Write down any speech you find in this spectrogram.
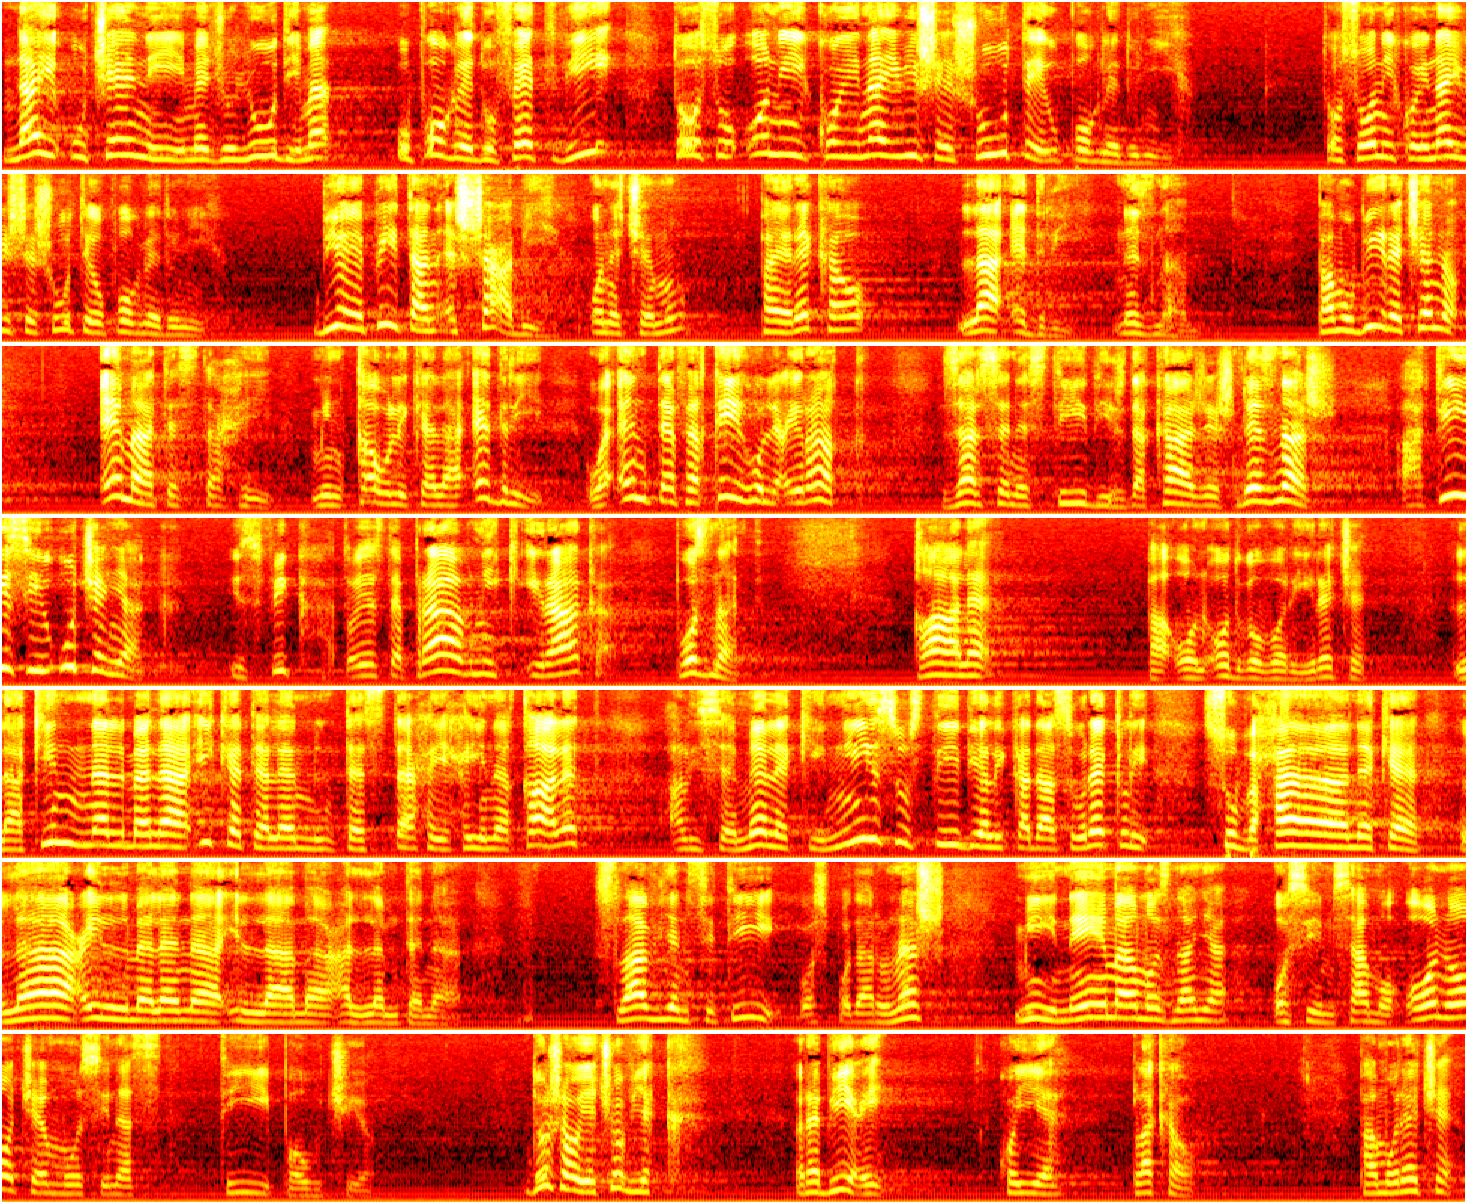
najučeniji među ljudima u pogledu fetvi to su oni koji najviše šute u pogledu njih. To su oni koji najviše šute u pogledu njih. Bio je pitan Ešabi o nečemu, pa je rekao la edri, ne znam. Pa mu bi rečeno ema te stahi min qavlike la edri wa ente faqihu l'Iraq zar se ne stidiš da kažeš ne znaš a ti si učenjak iz fikha, to jeste pravnik Iraka, poznat. Kale, pa on odgovori i reče, lakin al malaikete lem testahi hina kalet, ali se meleki nisu stidjeli kada su rekli subhaneke la ilme lena illa ma allamtena. Slavljen si ti, gospodaru naš, mi nemamo znanja osim samo ono čemu si nas ti poučio. Došao je čovjek Rabiji koji je plakao pa mu reče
